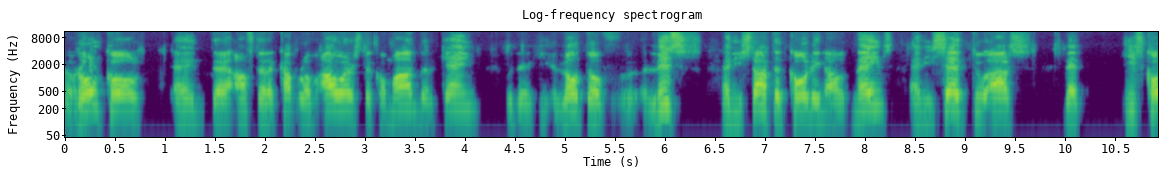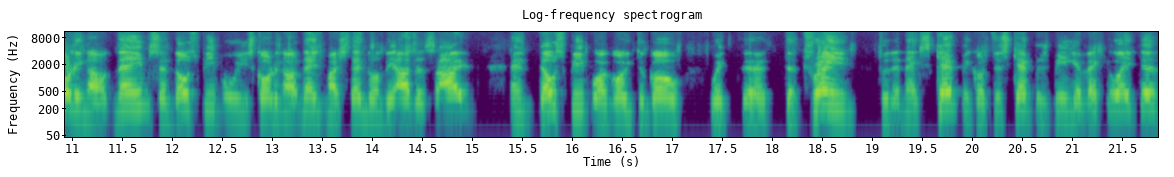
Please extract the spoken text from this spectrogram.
a roll call. And uh, after a couple of hours, the commander came with a, a lot of lists and he started calling out names. And he said to us that he's calling out names and those people he's calling out names must stand on the other side and those people are going to go with uh, the train to the next camp because this camp is being evacuated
